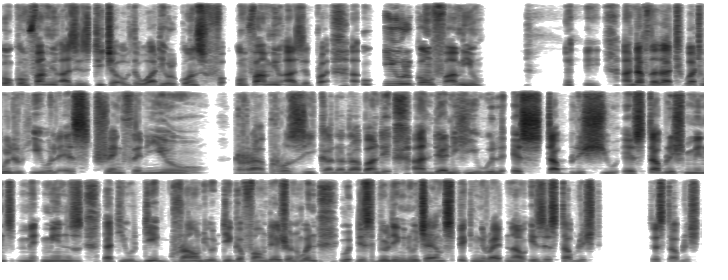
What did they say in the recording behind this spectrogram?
co- confirm you as his teacher of the word. He will confirm you as a. Uh, he will confirm you. and after that, what will he will strengthen you? Rabrozika lalabande. And then he will establish you. Establish means means that you dig ground, you dig a foundation. When this building in which I am speaking right now is established, it's established.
